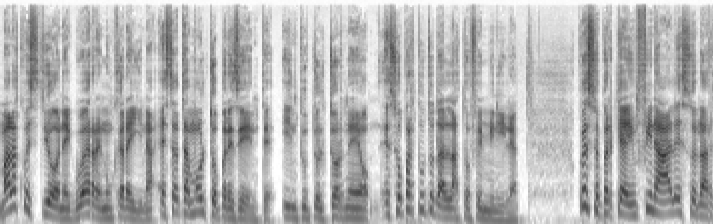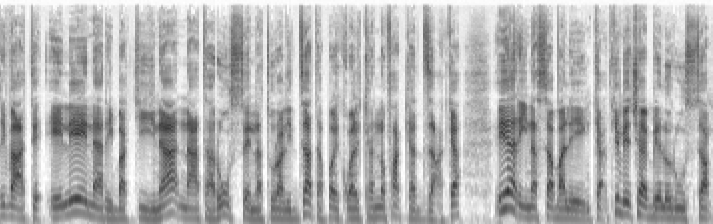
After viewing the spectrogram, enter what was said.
Ma la questione guerra in Ucraina è stata molto presente in tutto il torneo e soprattutto dal lato femminile. Questo perché in finale sono arrivate Elena Rybakina, nata russa e naturalizzata poi qualche anno fa kazaka, e Arina Sabalenka, che invece è belorussa.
